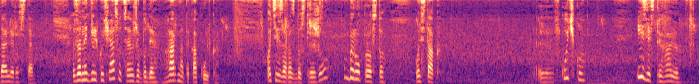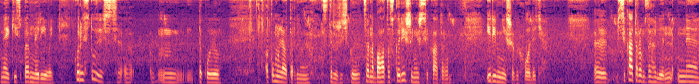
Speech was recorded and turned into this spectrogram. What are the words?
далі росте. За недільку часу це вже буде гарна така кулька. Оці зараз дострижу, беру просто ось так е, в кучку і зістригаю на якийсь певний рівень. Користуюсь е, такою акумуляторною стрижечкою. Це набагато скоріше, ніж сікатором. І рівніше виходить. Е, Сікатором взагалі не,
